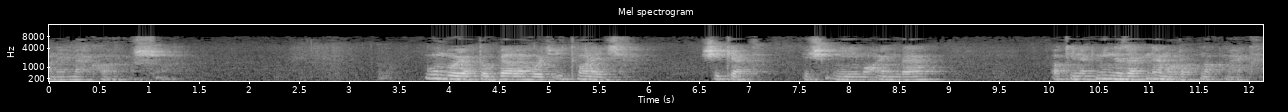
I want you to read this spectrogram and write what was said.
hanem meghallgasson. Gondoljatok bele, hogy itt van egy siket és néma ember, akinek mindezek nem adatnak meg.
